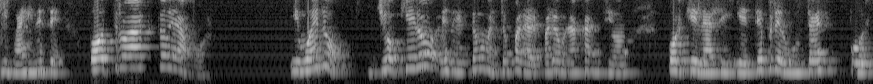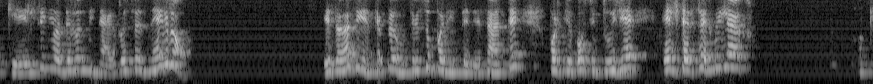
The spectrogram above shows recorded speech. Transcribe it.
Imagínense, otro acto de amor. Y bueno, yo quiero en este momento parar para una canción porque la siguiente pregunta es, ¿por qué el Señor de los Milagros es negro? Esa es la siguiente pregunta, es súper interesante porque constituye el tercer milagro. ¿Ok?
